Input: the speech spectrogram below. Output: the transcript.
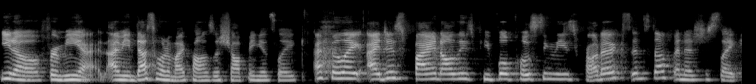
you know, for me, I, I mean, that's one of my problems with shopping is like, I feel like I just find all these people posting these products and stuff. And it's just like,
